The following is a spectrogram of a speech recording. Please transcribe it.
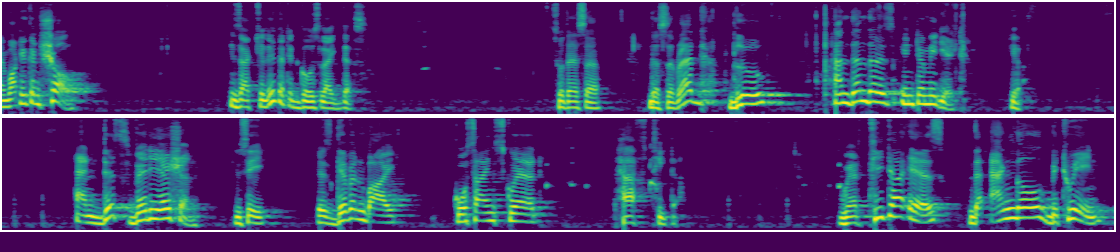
And what you can show is actually that it goes like this. So there's a there's a red, blue, and then there is intermediate here. And this variation, you see, is given by cosine squared half theta, where theta is the angle between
